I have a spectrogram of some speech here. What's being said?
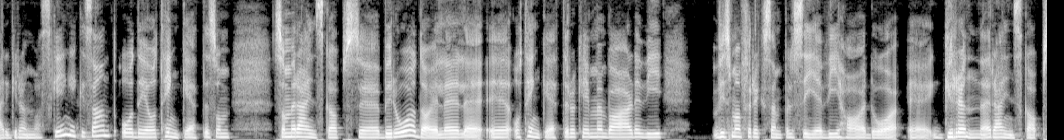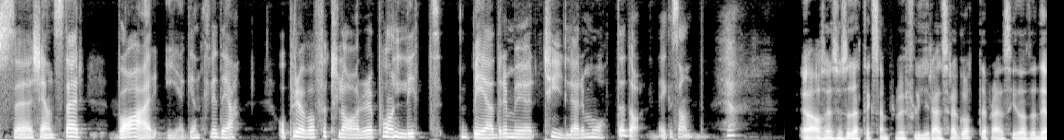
er grønnvasking, ikke sant, og det å tenke etter som, som regnskapsbyrå, da, eller, eller eh, å tenke etter, ok, men hva er det vi hvis man for eksempel sier vi har da eh, grønne regnskapstjenester, hva er egentlig det? Og prøve å forklare det på en litt bedre, mer tydeligere måte, da, ikke sant? Ja. Ja, altså jeg syns dette eksempelet med flyreiser er godt. Jeg pleier å si at det,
